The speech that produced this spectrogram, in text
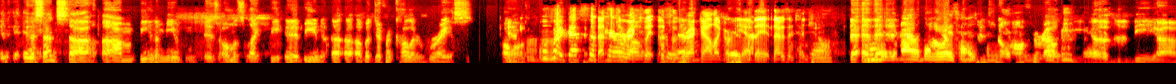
in, in a sense, uh, um, being a mutant is almost like be, uh, being uh, uh, of a different color race. Almost. Well, right. That's the That's parallel. directly. That's a direct allegory. Yeah, they, that was intentional. That, Yeah, that, that, that always has been all the throughout the, uh, the uh,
